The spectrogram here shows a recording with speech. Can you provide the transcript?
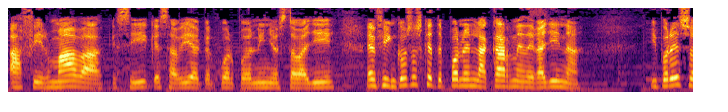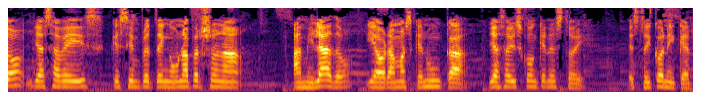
afirmaba que sí, que sabía que el cuerpo del niño estaba allí. En fin, cosas que te ponen la carne de gallina. Y por eso ya sabéis que siempre tengo una persona a mi lado y ahora más que nunca, ya sabéis con quién estoy. Estoy con Iker.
